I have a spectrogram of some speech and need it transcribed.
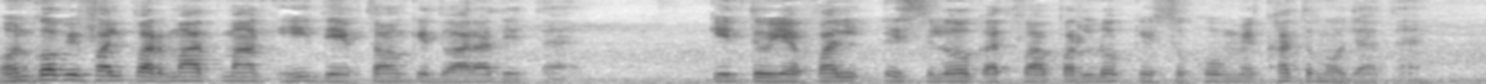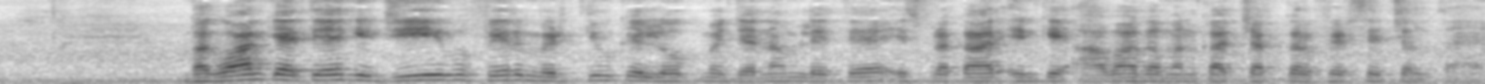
उनको भी फल परमात्मा ही देवताओं के द्वारा देता है। किंतु यह फल इस लोक अथवा परलोक के सुखों में खत्म हो जाता है। भगवान कहते हैं कि जीव फिर मृत्यु के लोक में जन्म लेते हैं। इस प्रकार इनके आवागमन का चक्कर फिर से चलता है।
